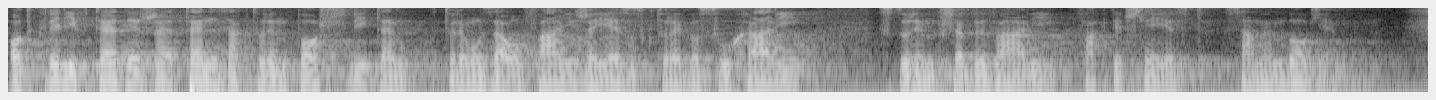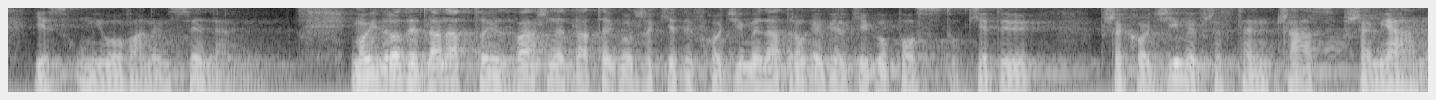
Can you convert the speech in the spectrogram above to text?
Odkryli wtedy, że ten, za którym poszli, ten, któremu zaufali, że Jezus, którego słuchali, z którym przebywali, faktycznie jest samym Bogiem, jest umiłowanym Synem. Moi drodzy, dla nas to jest ważne, dlatego że kiedy wchodzimy na drogę Wielkiego Postu, kiedy przechodzimy przez ten czas przemiany,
